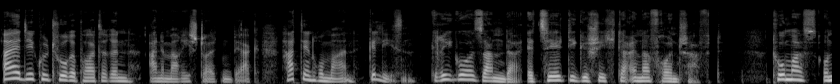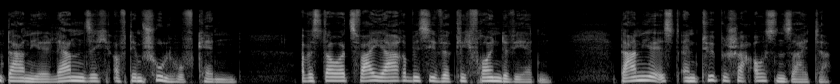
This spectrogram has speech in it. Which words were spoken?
ARD-Kulturreporterin Annemarie Stoltenberg hat den Roman gelesen. Gregor Sander erzählt die Geschichte einer Freundschaft. Thomas und Daniel lernen sich auf dem Schulhof kennen. Aber es dauert zwei Jahre, bis sie wirklich Freunde werden. Daniel ist ein typischer Außenseiter,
